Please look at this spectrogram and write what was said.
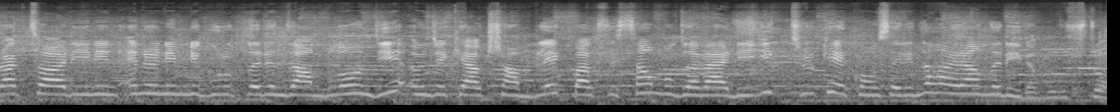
Rock tarihinin en önemli gruplarından Blondie, önceki akşam Black Box İstanbul'da verdiği ilk Türkiye konserinde hayranlarıyla buluştu.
